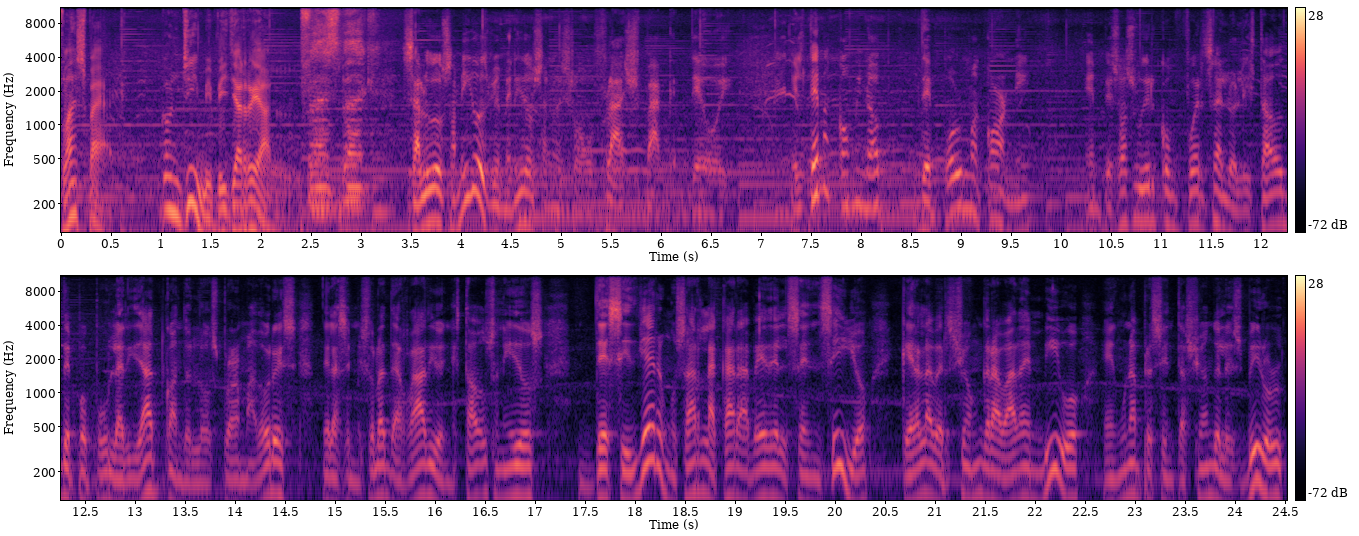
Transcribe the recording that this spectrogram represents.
Flashback con Jimmy Villarreal. Saludos amigos, bienvenidos a nuestro flashback de hoy. El tema Coming Up de Paul McCartney empezó a subir con fuerza en los listados de popularidad cuando los programadores de las emisoras de radio en Estados Unidos decidieron usar la cara B del sencillo, que era la versión grabada en vivo en una presentación de Les Beatles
